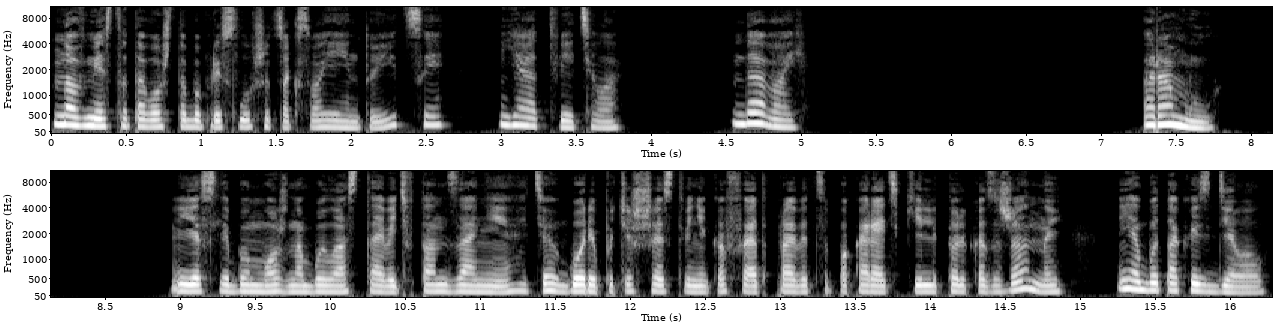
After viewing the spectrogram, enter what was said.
но вместо того, чтобы прислушаться к своей интуиции, я ответила «Давай». Рамул. Если бы можно было оставить в Танзании этих горе-путешественников и отправиться покорять Киль только с Жанной, я бы так и сделал.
